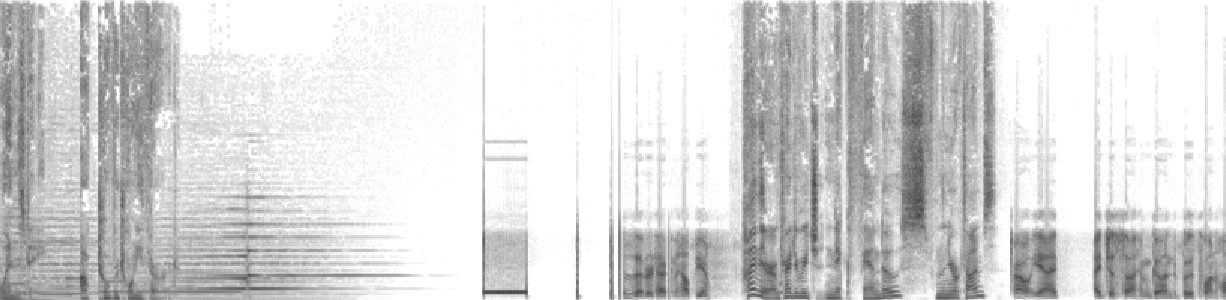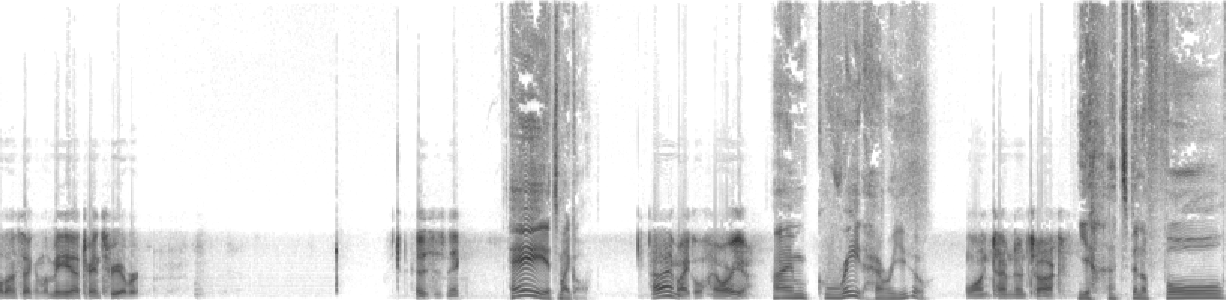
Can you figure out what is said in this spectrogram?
Wednesday, October 23rd. Hi there. I'm trying to reach Nick Fandos from the New York Times. Oh, yeah. I, I just saw him go into booth one. Hold on a second. Let me uh, transfer you over. This is Nick. Hey, it's Michael. Hi, Michael. How are you? I'm great. How are you? Long time no talk. Yeah, it's been a full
